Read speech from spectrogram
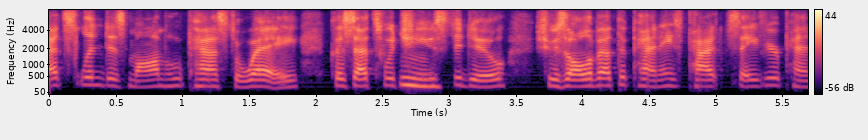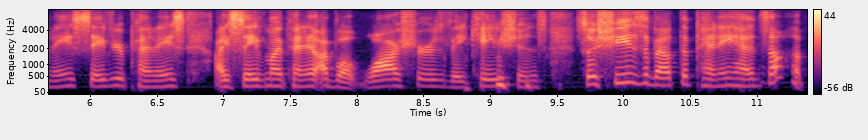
that's Linda's mom who passed away because that's what she Mm. used to do. She was all about the pennies. Pat, save your pennies, save your pennies. I saved my penny. I bought washers, vacations. so she's about the penny heads up.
